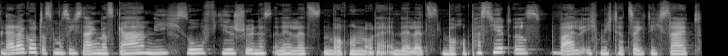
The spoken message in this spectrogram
leider Gottes muss ich sagen, dass gar nicht so viel Schönes in den letzten Wochen oder in der letzten Woche passiert ist, weil ich mich tatsächlich seit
